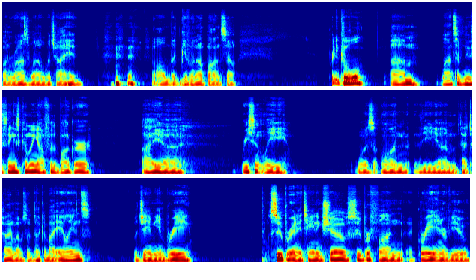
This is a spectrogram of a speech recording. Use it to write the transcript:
on roswell which i had all but given up on so pretty cool. Um, lots of new things coming out for the bunker. I uh, recently was on the um, that time I was abducted by aliens with Jamie and Bree. Super entertaining show, super fun, great interview.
